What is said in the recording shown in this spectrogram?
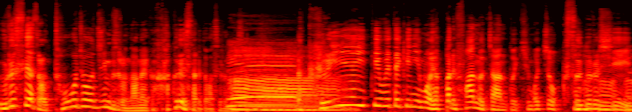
うるせえやつの登場人物の名前が隠れてたりとかするんですよ。クリエイティブ的にもやっぱりファンのちゃんと気持ちをくすぐるし、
